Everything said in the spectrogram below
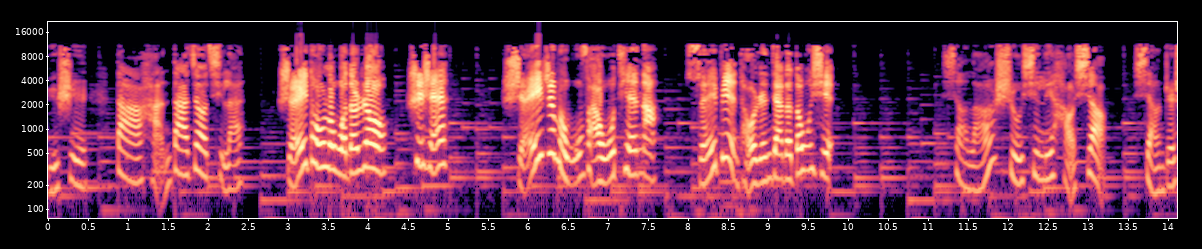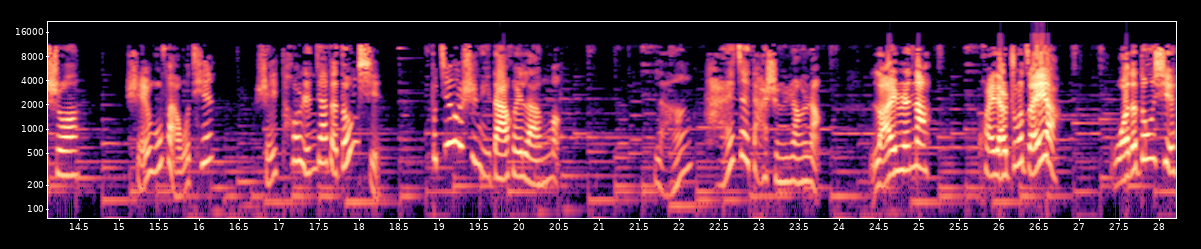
于是大喊大叫起来：“谁偷了我的肉？是谁？谁这么无法无天呢？随便偷人家的东西！”小老鼠心里好笑，想着说：“谁无法无天？”谁偷人家的东西？不就是你大灰狼吗？狼还在大声嚷嚷：“来人呐，快点捉贼呀！我的东西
